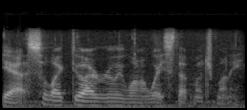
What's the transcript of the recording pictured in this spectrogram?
Yeah, so like, do I really want to waste that much money?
